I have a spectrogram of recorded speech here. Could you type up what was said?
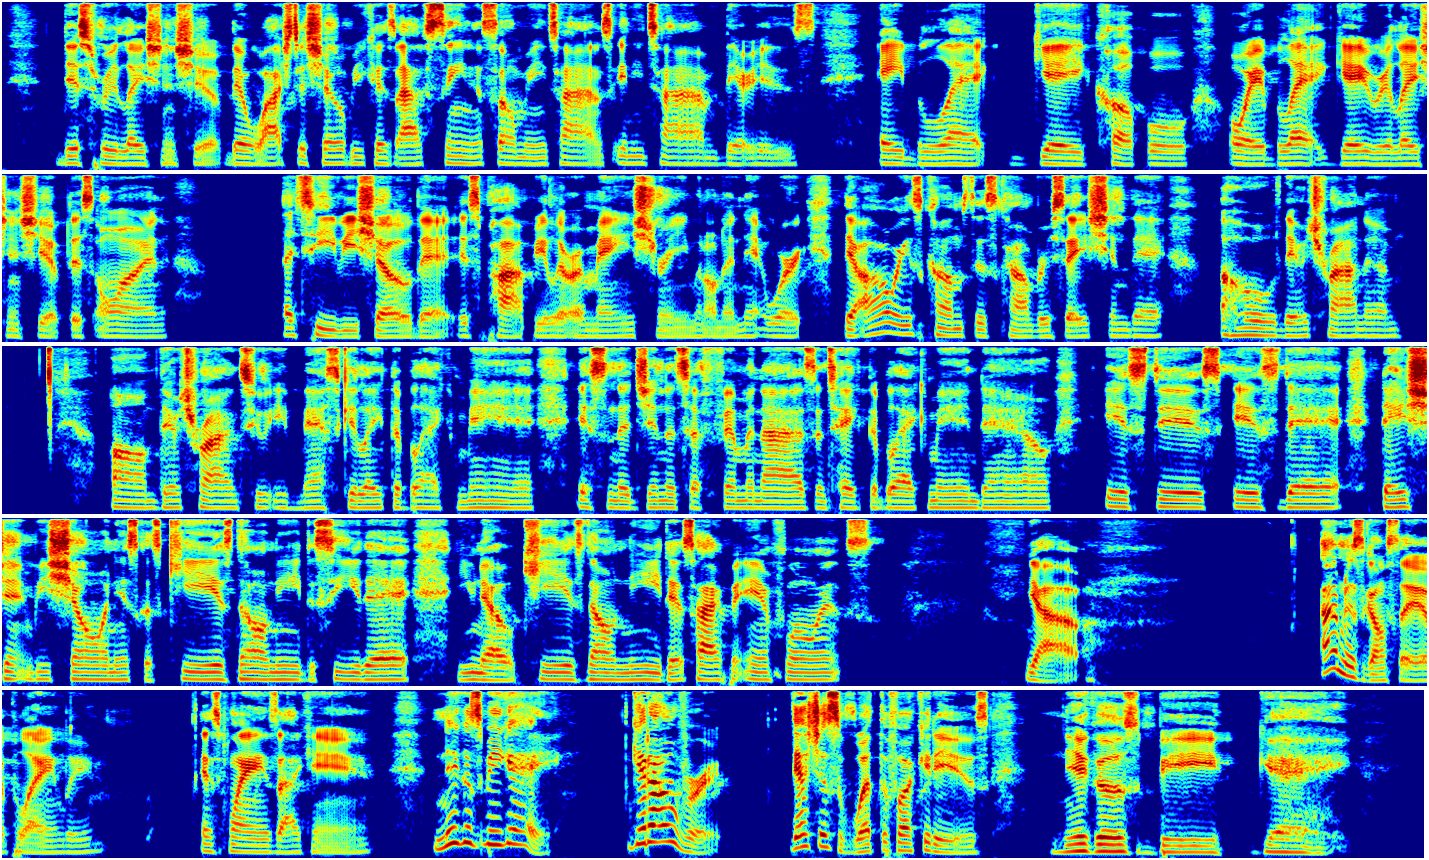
this relationship that watch the show because I've seen it so many times. Anytime there is a black gay couple or a black gay relationship that's on a TV show that is popular or mainstream and on a network, there always comes this conversation that, oh, they're trying to um, they're trying to emasculate the black man. It's an agenda to feminize and take the black man down. Is this, is that. They shouldn't be showing this because kids don't need to see that. You know, kids don't need that type of influence. Y'all, I'm just gonna say it plainly, as plain as I can. Niggas be gay. Get over it. That's just what the fuck it is. Niggas be gay.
